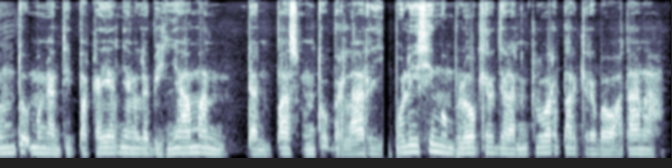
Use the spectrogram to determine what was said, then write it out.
untuk mengganti pakaian yang lebih nyaman dan pas untuk berlari. Polisi memblokir jalan keluar parkir bawah tanah.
